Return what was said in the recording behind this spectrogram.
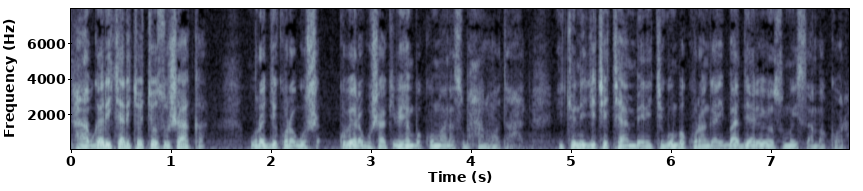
ntabwo ari icyo ari cyo cyose ushaka uragikora kubera gushaka ibihembo ku mana subhanahu wa ta'ala. Icyo ni igice cya mbere kigomba kuranga ibada iyo ari yo yose umuyisilamu akora.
